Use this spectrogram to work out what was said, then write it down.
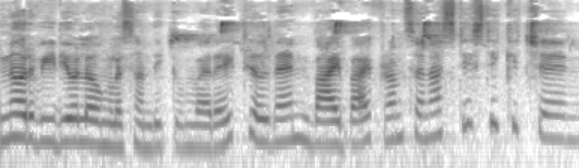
இன்னொரு வீடியோவில் உங்களை சந்திக்கும் வரை till then bye bye from Sana's tasty kitchen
